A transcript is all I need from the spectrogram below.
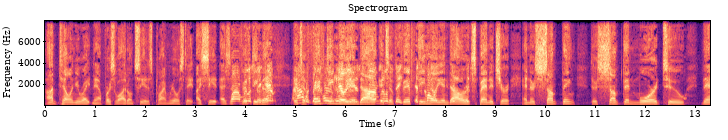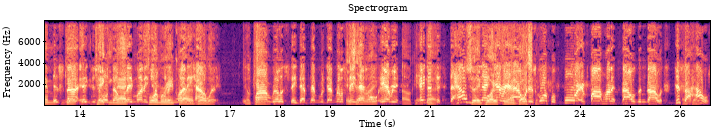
I'm telling you right now. First of all, I don't see it as prime real estate. I see it as a Prime real fifty million. It's a Howard, that whole fifty million dollar. It's a fifty million dollar expenditure, and there's something. There's something more to them It's get- not. They eh, just taking that their money, former triple their money, Inquirer Howard. building. It's Okay. prime real estate. That that that real estate, that, that whole area. Okay. Hey, listen, the houses so in that area, Howard, is going for four and five hundred thousand dollars. Just a house.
